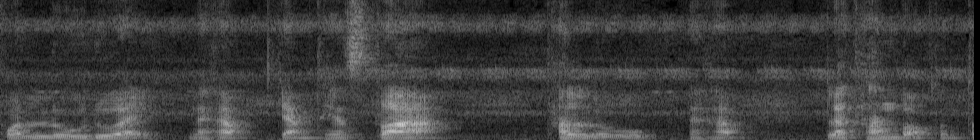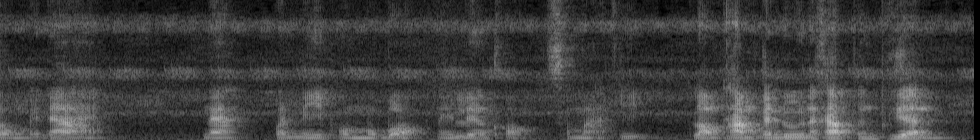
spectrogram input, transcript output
คนรู้ด้วยนะครับ อย่างเทสลาท่านรู้นะครับ และท่านบอกตรงๆไม่ได้นะ วันนี้ผมมาบอกในเรื่องของสมาธิ ลองทำกันดูนะครับเพื่อนๆ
